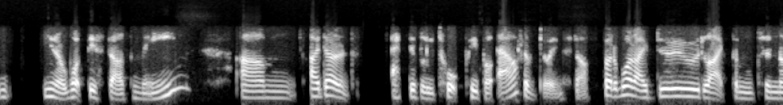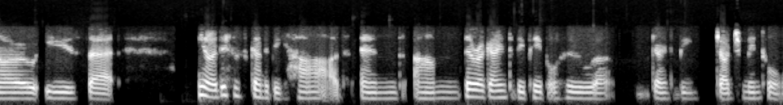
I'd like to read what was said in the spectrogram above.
you know, what this does mean. Um, I don't actively talk people out of doing stuff, but what I do like them to know is that, you know, this is going to be hard and um, there are going to be people who are going to be judgmental.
